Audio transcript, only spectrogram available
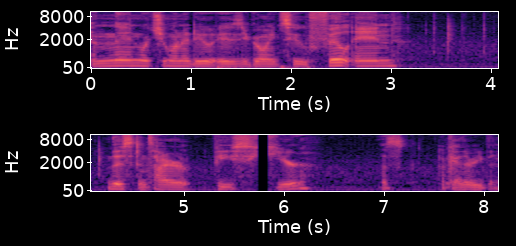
And then what you want to do is you're going to fill in this entire piece here. That's okay, they're even.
